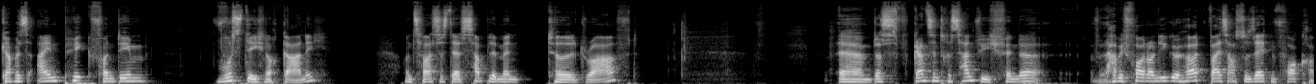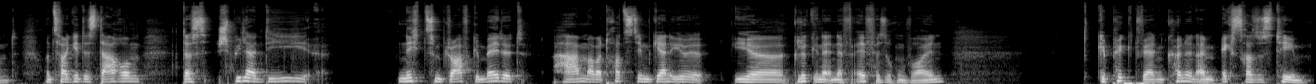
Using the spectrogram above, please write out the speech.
gab es einen Pick, von dem wusste ich noch gar nicht. Und zwar ist es der Supplement Till Draft. Ähm, das ist ganz interessant, wie ich finde. Habe ich vorher noch nie gehört, weil es auch so selten vorkommt. Und zwar geht es darum, dass Spieler, die nicht zum Draft gemeldet haben, aber trotzdem gerne ihr, ihr Glück in der NFL versuchen wollen, gepickt werden können in einem extra System.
